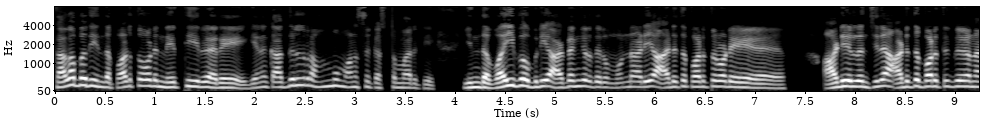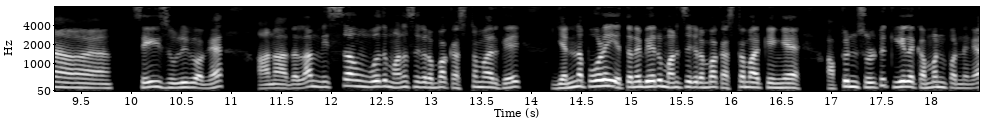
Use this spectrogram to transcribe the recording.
தளபதி இந்த படத்தோட நிறுத்திடுறாரு. எனக்கு அதுல ரொம்ப மனசு கஷ்டமா இருக்கு. இந்த வைப் அப்படியே அடங்குறதுக்கு முன்னாடியே அடுத்த படத்தோட ஆடியோ லஞ்சில அடுத்த படத்துக்கு நான் செய்தி சொல்லிடுவாங்க. ஆனா அதெல்லாம் மிஸ் ஆகும்போது மனசுக்கு ரொம்ப கஷ்டமா இருக்கு. என்ன போல எத்தனை பேரும் மனசுக்கு ரொம்ப கஷ்டமா இருக்கீங்க? அப்படின்னு சொல்லிட்டு கீழே கமெண்ட் பண்ணுங்க.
